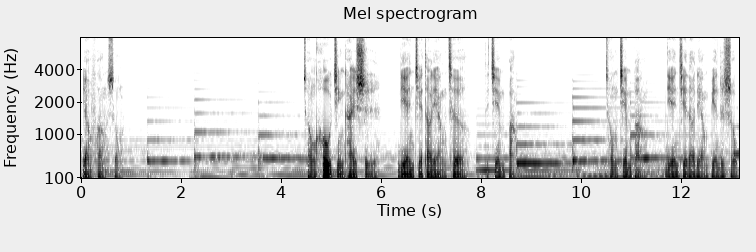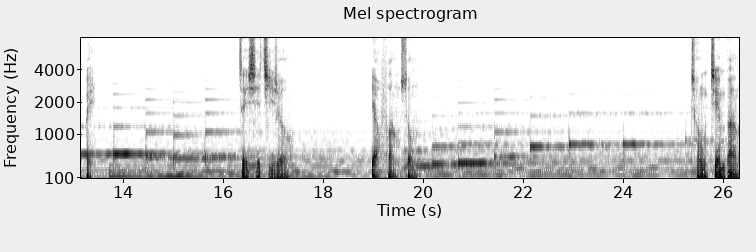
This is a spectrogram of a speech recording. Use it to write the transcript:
要放松。从后颈开始连接到两侧的肩膀从肩膀连接到两边的手背。这些肌肉要放松。从肩膀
